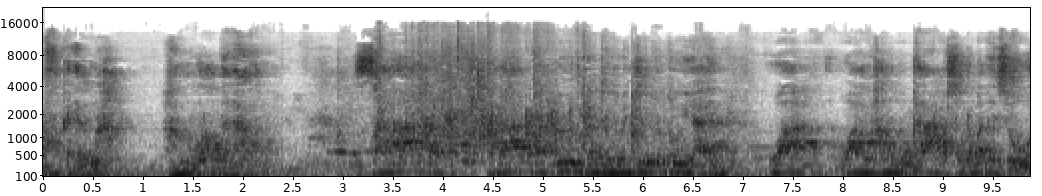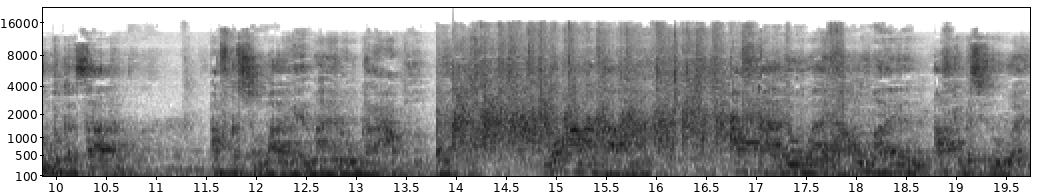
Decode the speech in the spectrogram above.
afka ilmaha. Ha lagula dagaalamo salaada salaada todoba jir markuu yahay waa waa ha lagu garaaco suuramadii si uu u dukada salaada. Afka soomaaliga ilmaha in lagu garaaco badan canaantaabana afka hadduu waayo ha u malaynin afka bas inuu waayo.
